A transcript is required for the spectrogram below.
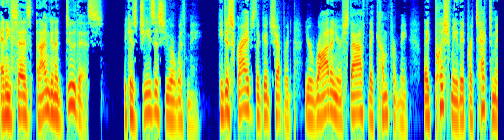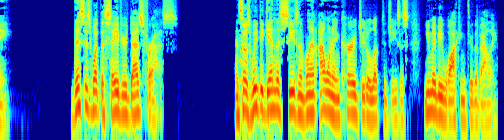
And he says, and I'm going to do this because Jesus, you are with me. He describes the good shepherd. Your rod and your staff, they comfort me. They push me. They protect me. This is what the Savior does for us. And so, as we begin this season of Lent, I want to encourage you to look to Jesus. You may be walking through the valley.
